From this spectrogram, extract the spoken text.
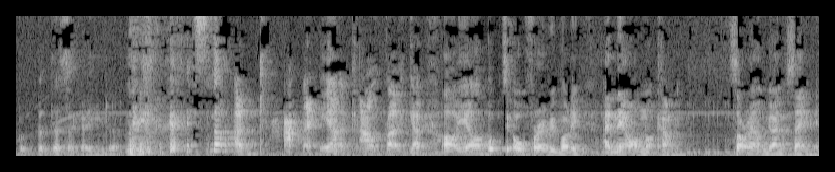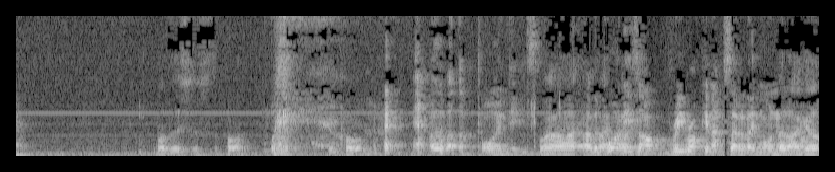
But, but that's okay. Don't. it's not okay. I can't bloody go. Oh yeah, I booked it all for everybody, and now I'm not coming. Sorry, I'm going to Sandown. well, this is the point. Important. what the point is? Well, I, I the point I- is, I'll be rocking up Saturday morning. But I can,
